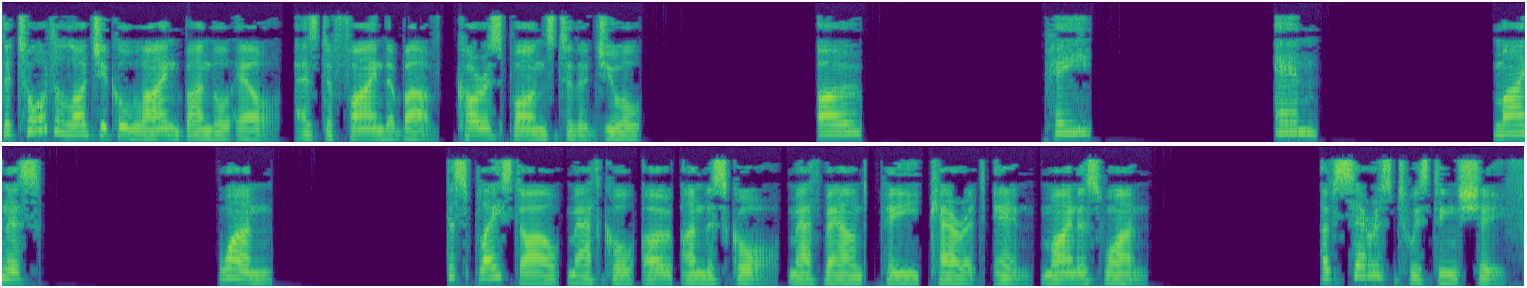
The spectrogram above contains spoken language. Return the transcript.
The tautological line bundle L, as defined above, corresponds to the dual O P n minus 1 display style mathcal o underscore mathbound p caret n minus 1 of Serre's twisting sheaf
